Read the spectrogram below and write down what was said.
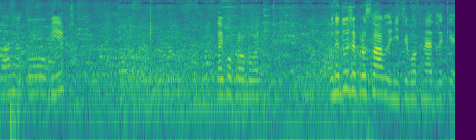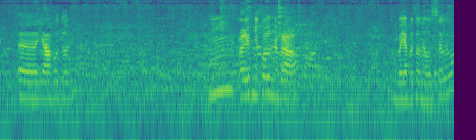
зайнято, обід. Дай попробувати. Вони дуже прославлені, ці вокнедлики е, ягодові. М, а їх ніколи не брала. Бо я би то не осилила.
